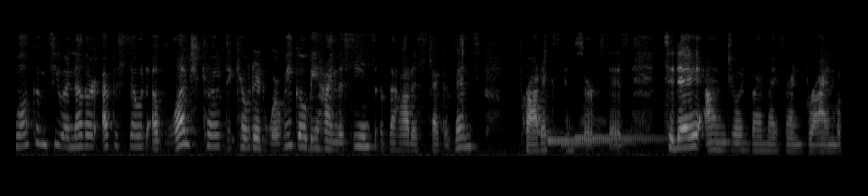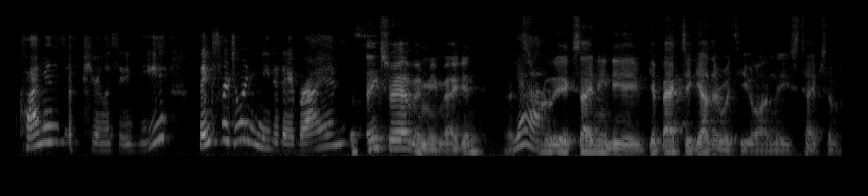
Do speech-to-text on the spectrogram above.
welcome to another episode of Launch Code Decoded, where we go behind the scenes of the hottest tech events, products, and services. Today, I'm joined by my friend Brian McClimans of Peerless AV. Thanks for joining me today, Brian. Well, thanks for having me, Megan. It's yeah. really exciting to get back together with you on these types of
